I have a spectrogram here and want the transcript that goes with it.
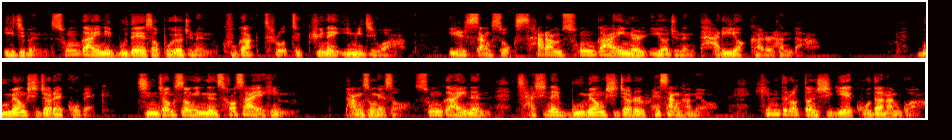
이 집은 송가인이 무대에서 보여주는 국악 트로트 퀸의 이미지와 일상 속 사람 송가인을 이어주는 다리 역할을 한다. 무명 시절의 고백, 진정성 있는 서사의 힘. 방송에서 송가인은 자신의 무명 시절을 회상하며 힘들었던 시기의 고단함과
